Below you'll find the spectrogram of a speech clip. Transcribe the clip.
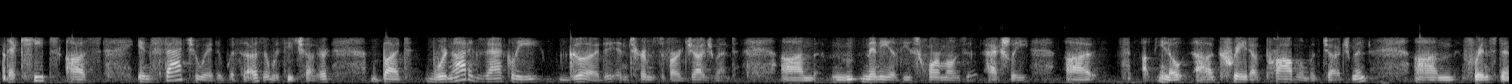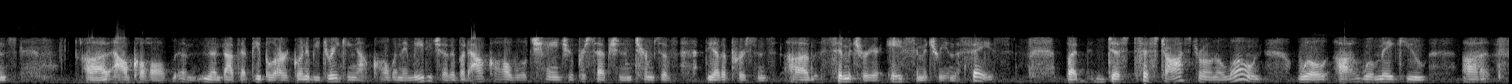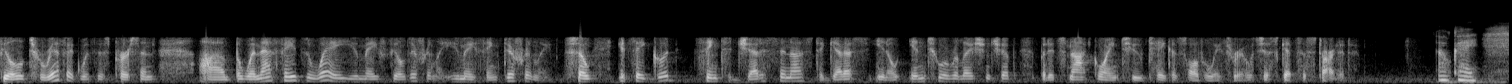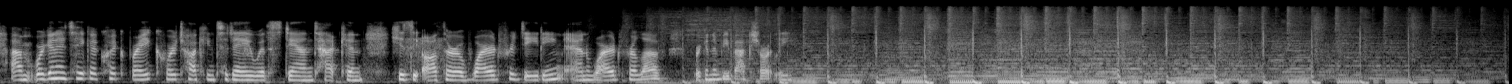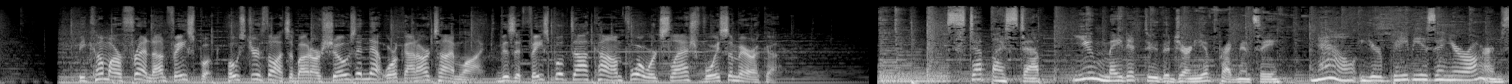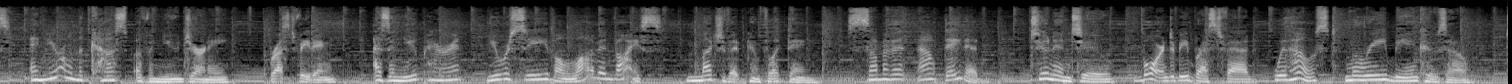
that keeps us infatuated with us with each other, but we're not exactly good in terms of our judgment. Um, m- many of these hormones actually, uh, you know, uh, create a problem with judgment. Um, for instance. Uh, alcohol, not that people are going to be drinking alcohol when they meet each other, but alcohol will change your perception in terms of the other person's uh, symmetry or asymmetry in the face. But just testosterone alone will uh, will make you uh, feel terrific with this person, uh, but when that fades away, you may feel differently. You may think differently. So it's a good thing to jettison us, to get us, you know, into a relationship, but it's not going to take us all the way through. It just gets us started. Okay. Um, we're going to take a quick break. We're talking today with Stan Tatkin. He's the author of Wired for Dating and Wired for Love. We're going to be back shortly. Become our friend on Facebook. Post your thoughts about our shows and network on our timeline. Visit facebook.com forward slash voice America. Step by step, you made it through the journey of pregnancy. Now your baby is in your arms, and you're on the cusp of a new journey breastfeeding. As a new parent, you receive a lot of advice, much of it conflicting, some of it outdated. Tune into Born to be Breastfed with host Marie Biancuzzo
